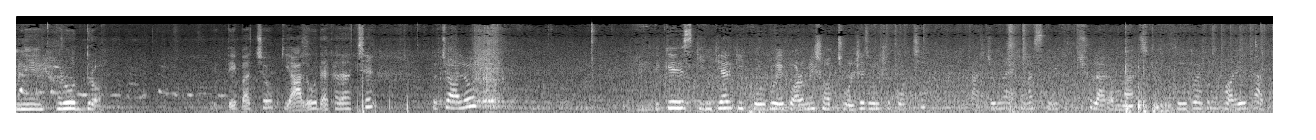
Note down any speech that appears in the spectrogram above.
মানে রৌদ্র। দেখতেই পাচ্ছ কি আলো দেখা যাচ্ছে। তো চলো, এদিকে স্কিন কেয়ার কী করব? এই গরমে সব ঝলসে ঝলসে করছে। তার জন্য এখন আর স্কিনে কিচ্ছু লাগাবো না আজকে। যেহেতু এখন ঘরেই থাকব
